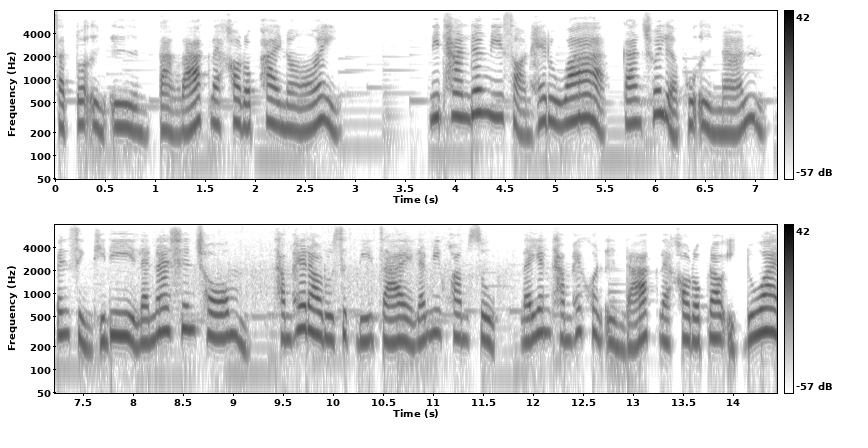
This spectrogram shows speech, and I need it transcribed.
สัตว์ตัวอื่นๆ ต่างรักและเคารพพายน้อย นิทานเรื่องนี้สอนให้รู้ว่า การช่วยเหลือผู้อื่นนั้น เป็นสิ่งที่ดีและน่าชื่นชมทำให้เรารู้สึกดีใจและมีความสุข และยังทำให้คนอื่นรักและเคารพเราอีกด้วย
